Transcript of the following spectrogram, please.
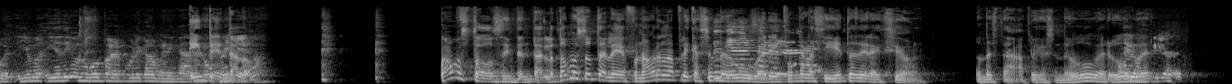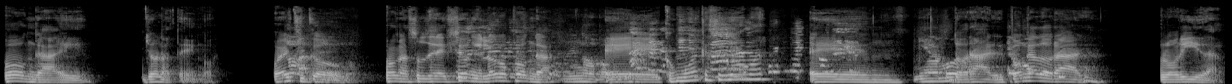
Uber y yo, yo digo que voy para República Dominicana. ¿cómo me Inténtalo. Vamos todos a intentarlo. Toma su teléfono, abra la aplicación de Uber y ponga la siguiente dirección. ¿Dónde está? Aplicación de Uber, Uber. Ponga ahí. Yo la tengo. Pues chico, tengo. ponga su dirección y luego ponga. Eh, ¿Cómo es que se llama? Eh. Doral. Ponga Doral, Florida.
